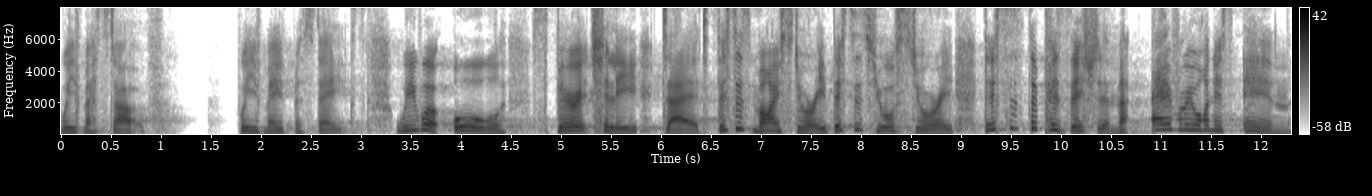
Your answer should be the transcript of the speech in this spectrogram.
We've messed up. We've made mistakes. We were all spiritually dead. This is my story. This is your story. This is the position that everyone is in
